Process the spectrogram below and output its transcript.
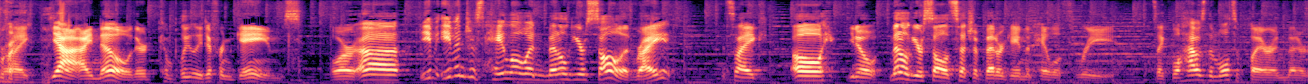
Right. Like, yeah, I know, they're completely different games. Or, uh, even, even just Halo and Metal Gear Solid, right? It's like, oh, you know, Metal Gear Solid's such a better game than Halo 3. It's like, well, how's the multiplayer in Metal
